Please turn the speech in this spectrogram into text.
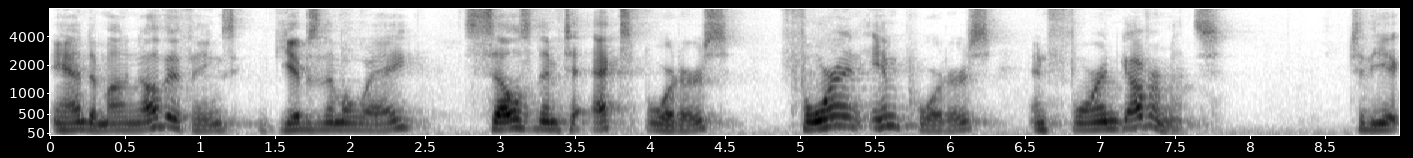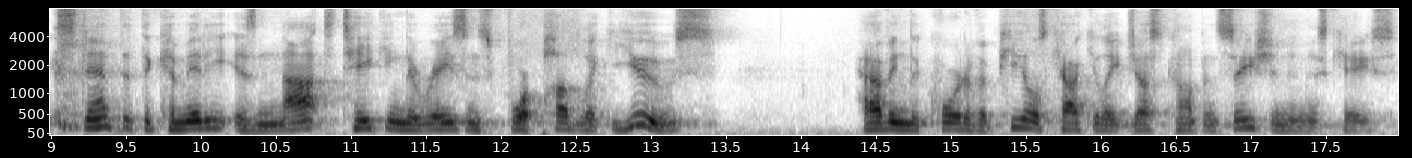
and, among other things, gives them away, sells them to exporters, foreign importers, and foreign governments. To the extent that the committee is not taking the raisins for public use, having the Court of Appeals calculate just compensation in this case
